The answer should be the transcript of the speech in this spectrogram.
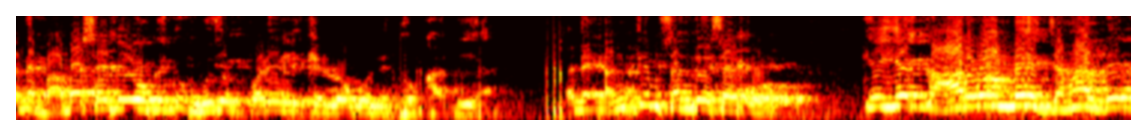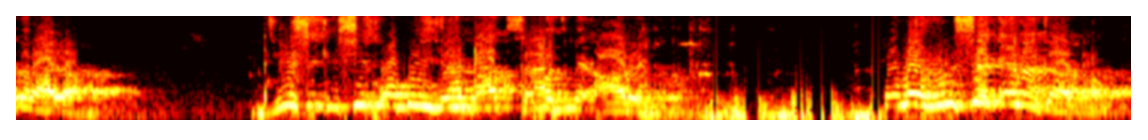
અને બાબા સાહેબે એવું કીધું મુજબ પડે લીખે લોકોને ધોખા દિયા. અને અંતિમ સંદેશ આપ્યો કે એ કારવા મેં જહાં લેકર આયા. जिस किसी કો भी यह બાત સમજ में આ રહી. तो मैं उनसे कहना चाहता हूं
